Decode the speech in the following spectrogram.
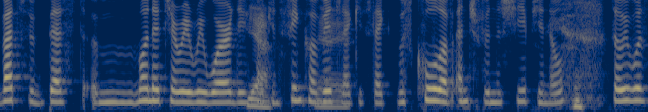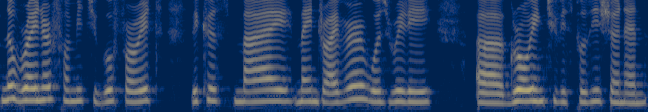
that's the best uh, monetary reward if I can think of Yeah, it. yeah. Like it's like the school of entrepreneurship, you know. so it was no brainer for me to go for it because my main driver was really uh, growing to this position. And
